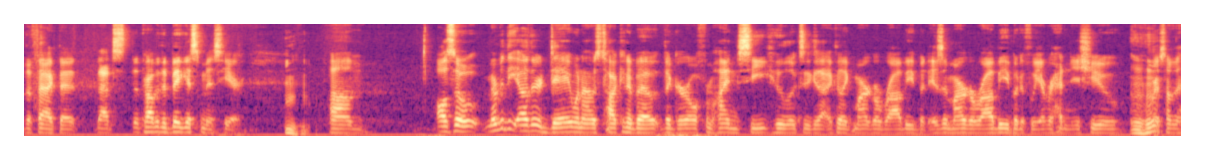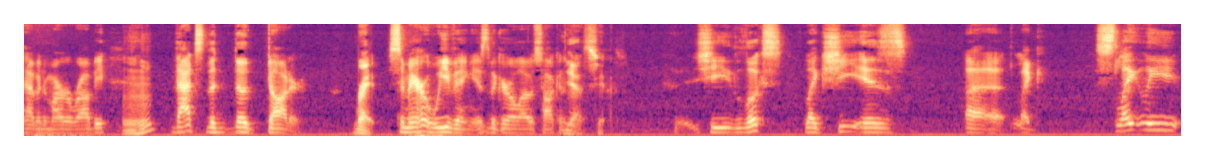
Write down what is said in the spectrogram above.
the fact that that's the, probably the biggest miss here. Mm-hmm. Um, also, remember the other day when I was talking about the girl from Hide and Seek who looks exactly like Margot Robbie, but isn't Margot Robbie? But if we ever had an issue Mm-hmm. or something happened to Margot Robbie, Mhm. that's the the daughter. right. Samara Weaving is the girl I was talking about. Yes, yes. she looks like she is uh like slightly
